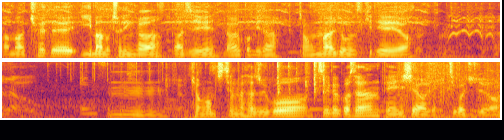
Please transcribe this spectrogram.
아마 최대 25,000인가까지 나올 겁니다. 정말 좋은 스킬이에요. 음, 경험치책만 사주고 찍을 것은 벤시알링 찍어주죠.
